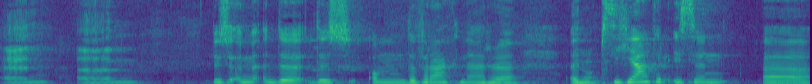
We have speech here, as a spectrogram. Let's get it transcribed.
En ehm, Dus, um, de, dus om de vraag naar eh, een Ja. psychiater is een eh,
